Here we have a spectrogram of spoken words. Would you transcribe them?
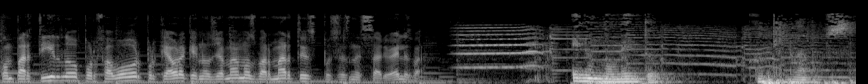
compartirlo, por favor, porque ahora que nos llamamos Bar Martes, pues es necesario. Ahí les va. En un momento, continuamos.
